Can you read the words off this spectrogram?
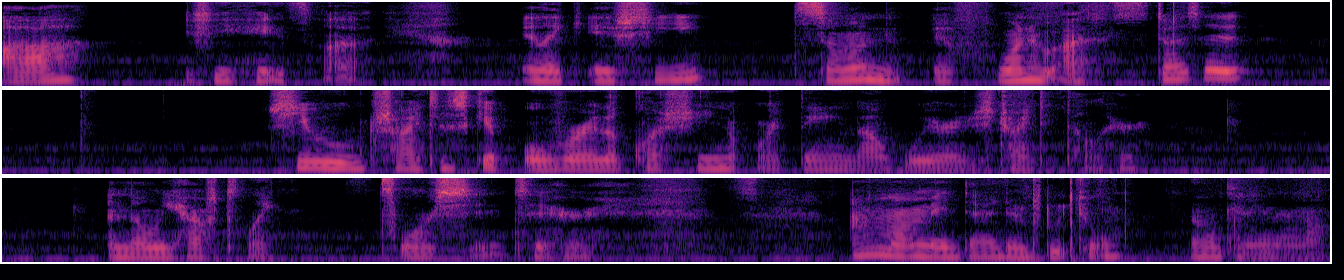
ah? She hates that. And like, if she, someone, if one of us does it, she will try to skip over the question or thing that we're just trying to tell her. And then we have to like force it to her. Our mom and dad are brutal. Kidding, they're not.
